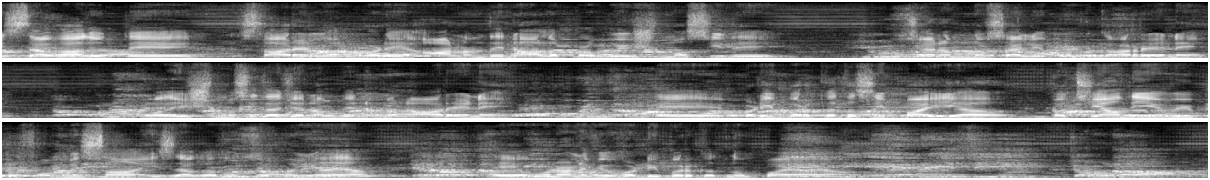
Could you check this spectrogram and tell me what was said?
ਇਸ ਜਗ੍ਹਾ ਦੇ ਉੱਤੇ ਸਾਰੇ ਲੋਕ ਬੜੇ ਆਨੰਦ ਦੇ ਨਾਲ ਪ੍ਰਭੂ ਯਿਸੂ ਮਸੀਹ ਦੇ ਜਨਮ ਨੂੰ ਸੈਲੀਬ੍ਰੇਟ ਕਰ ਰਹੇ ਨੇ ਔਰ ਯਿਸੂ ਮਸੀਹ ਦਾ ਜਨਮ ਦਿਨ ਮਨਾ ਰਹੇ ਨੇ ਤੇ ਬੜੀ ਬਰਕਤ ਅਸੀਂ ਪਾਈ ਆ। ਬੱਚਿਆਂ ਦੀਆਂ ਵੀ ਪਰਫਾਰਮੈਂਸਾਂ ਇਸ ਜਗ੍ਹਾ ਦੇ ਉੱਤੇ ਹੋਈਆਂ ਆ ਤੇ ਉਹਨਾਂ ਨੇ ਵੀ ਵੱਡੀ ਬਰਕਤ ਨੂੰ ਪਾਇਆ ਆ। ਇਹ ਨਹੀਂ ਸੀ ਚਾਹੁੰਦਾ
